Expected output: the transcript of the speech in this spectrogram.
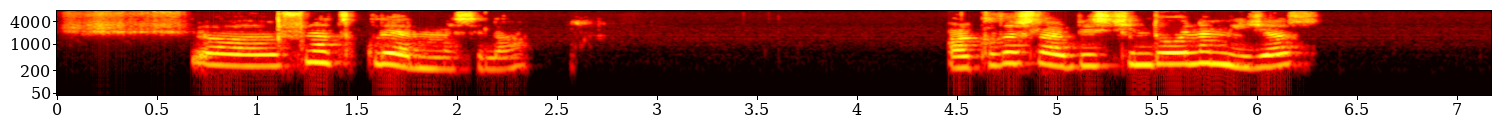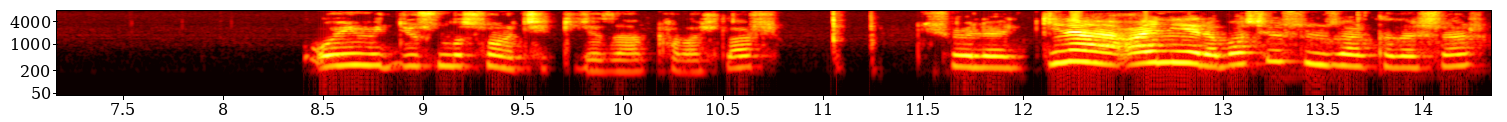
şu- şuna tıklayalım mesela. Arkadaşlar biz şimdi oynamayacağız. Oyun videosunu da sonra çekeceğiz arkadaşlar. Şöyle yine aynı yere basıyorsunuz arkadaşlar.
